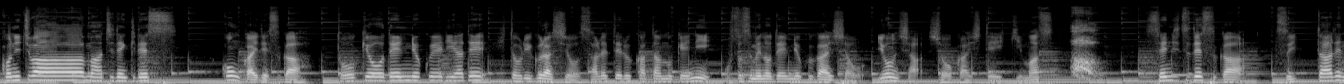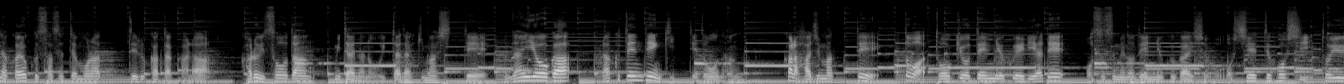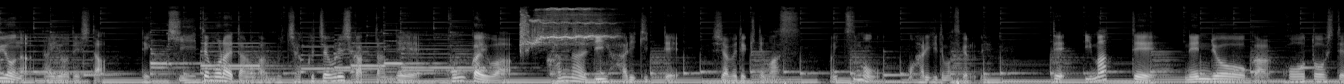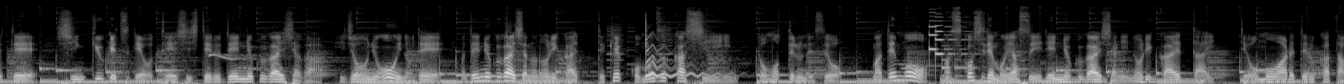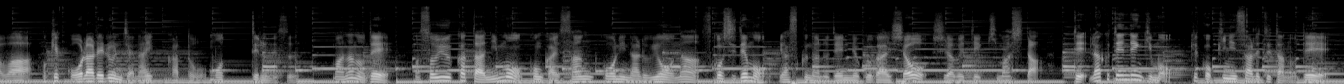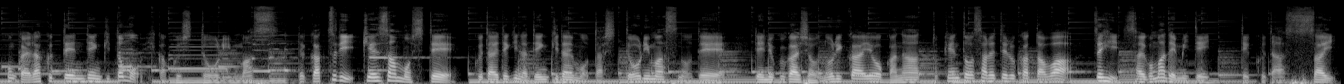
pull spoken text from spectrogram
こんにちは、マーチ電機です。今回ですが、東京電力エリアで一人暮らしをされている方向けにおすすめの電力会社を4社紹介していきます。先日ですが、Twitter で仲良くさせてもらってる方から軽い相談みたいなのをいただきまして、内容が楽天電気ってどうなん？から始まってあとは東京電力エリアでおすすめの電力会社を教えてほしいというような内容でしたで聞いてもらえたのがむちゃくちゃ嬉しかったんで今回はかなり張り切って調べてきてます。いつもも張り切ってますけどね。で今って燃料が高騰してて新規受付を停止している電力会社が非常に多いので電力会社の乗り換えって結構難しいと思ってるんですよ、まあ、でも、まあ、少しでも安い電力会社に乗り換えたいって思われてる方は結構おられるんじゃないかと思ってるんです、まあ、なので、まあ、そういう方にも今回参考になるような少しでも安くなる電力会社を調べてきました。で楽天電気も結構気にされてたので今回楽天電気とも比較しております。でがっつり計算もして具体的な電気代も出しておりますので電力会社を乗り換えようかなと検討されてる方はぜひ最後まで見ていってください。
